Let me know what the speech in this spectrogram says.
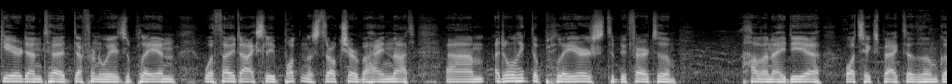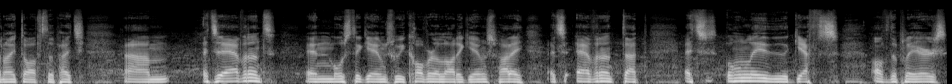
geared into different ways of playing without actually putting a structure behind that. Um, I don't think the players, to be fair to them, have an idea what's expected of them going out off the pitch. Um, it's evident in most of the games we cover a lot of games, Paddy. It's evident that it's only the gifts of the players,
